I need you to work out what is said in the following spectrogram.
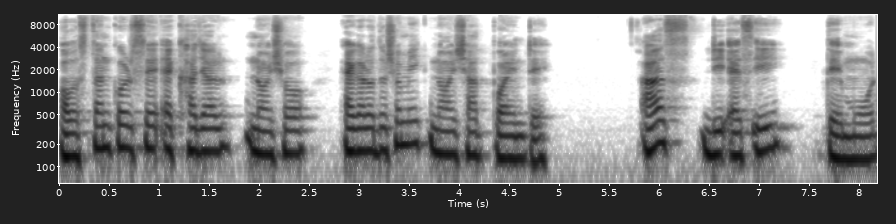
অবস্থান করছে এক হাজার নয়শো এগারো দশমিক নয় সাত পয়েন্টে। আজ ডিএসই তে মোট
